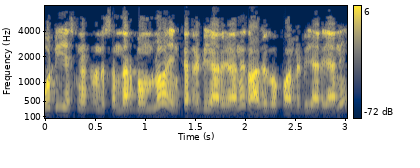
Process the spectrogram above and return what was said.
పోటీ చేసినటువంటి సందర్భంలో వెంకరెడ్డి గారు కానీ రాజగోపాల్ రెడ్డి గారు కానీ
